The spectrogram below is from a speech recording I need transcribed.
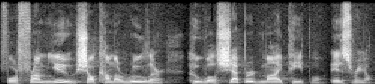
for from you shall come a ruler who will shepherd my people, Israel.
